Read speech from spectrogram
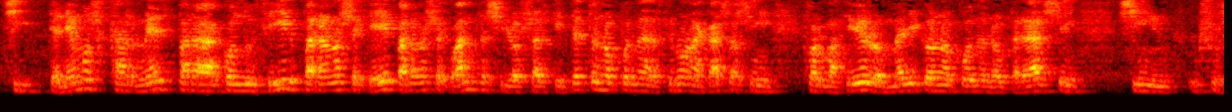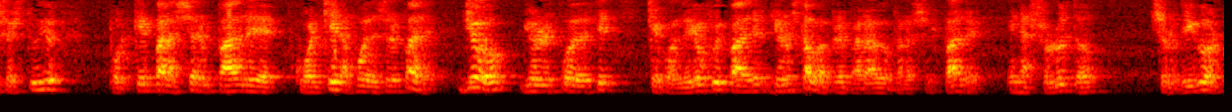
si tenemos carnet para conducir, para no sé qué, para no sé cuántas, si los arquitectos no pueden hacer una casa sin formación, los médicos no pueden operar sin, sin sus estudios, ¿por qué para ser padre cualquiera puede ser padre? Yo, yo les puedo decir que cuando yo fui padre, yo no estaba preparado para ser padre, en absoluto, se lo digo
